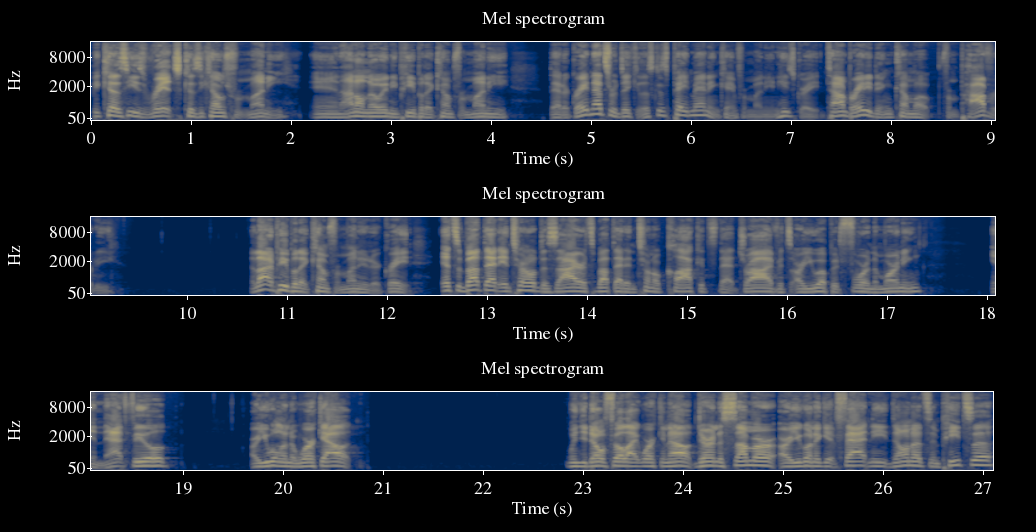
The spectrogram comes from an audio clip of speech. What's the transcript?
because he's rich because he comes from money. And I don't know any people that come from money that are great. And that's ridiculous because Peyton Manning came from money and he's great. Tom Brady didn't come up from poverty. A lot of people that come from money that are great. It's about that internal desire. It's about that internal clock. It's that drive. It's are you up at four in the morning in that field? Are you willing to work out when you don't feel like working out during the summer are you going to get fat and eat donuts and pizza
